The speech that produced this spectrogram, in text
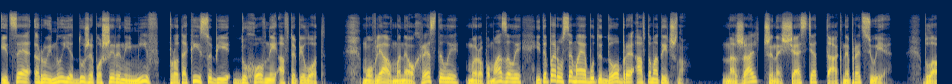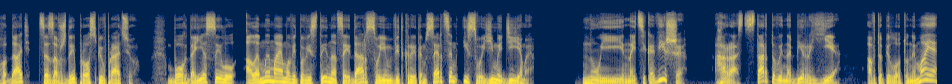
І це руйнує дуже поширений міф про такий собі духовний автопілот. Мовляв, мене охрестили, миропомазали, і тепер усе має бути добре автоматично. На жаль, чи на щастя, так не працює. Благодать це завжди про співпрацю. Бог дає силу, але ми маємо відповісти на цей дар своїм відкритим серцем і своїми діями. Ну і найцікавіше гаразд, стартовий набір є. Автопілоту немає.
